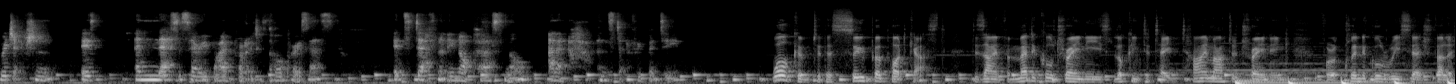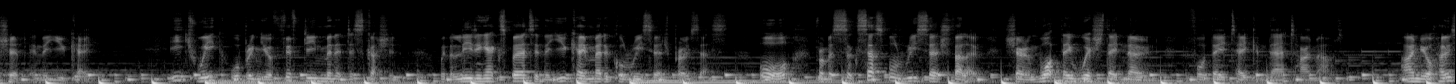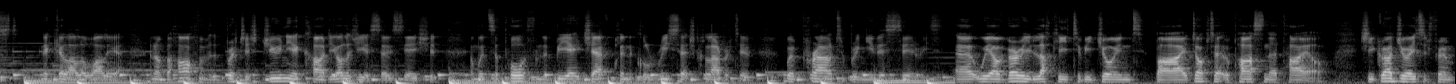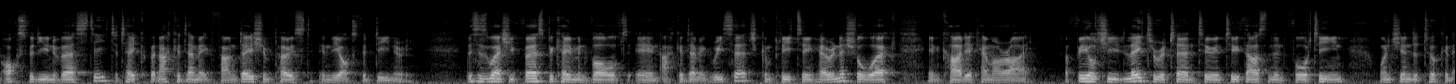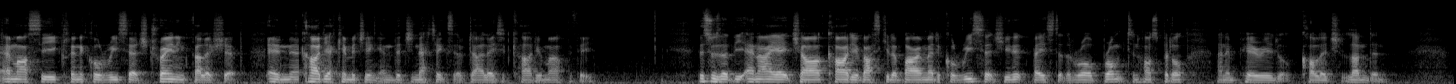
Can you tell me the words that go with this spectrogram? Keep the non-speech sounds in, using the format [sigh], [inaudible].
rejection is a necessary byproduct of the whole process. It's definitely not personal and it happens to everybody. Welcome to the SOOPR Podcast, designed for medical trainees looking to take time out of training for a clinical research fellowship in the UK. Each week, we'll bring you a 15 minute discussion with a leading expert in the UK medical research process, or from a successful research fellow sharing what they wish they'd known before they'd taken their time out. I'm your host, Nikhil Alawalia, and on behalf of the British Junior Cardiology Association and with support from the BHF Clinical Research Collaborative, we're proud to bring you this series. Uh, we are very lucky to be joined by Dr. Upasana Tayal. She graduated from Oxford University to take up an academic foundation post in the Oxford Deanery. This is where she first became involved in academic research, completing her initial work in cardiac MRI, a field she later returned to in 2014 when she undertook an MRC Clinical Research Training Fellowship in cardiac imaging and the genetics of dilated cardiomyopathy. This was at the NIHR Cardiovascular Biomedical Research Unit based at the Royal Brompton Hospital and Imperial College London.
